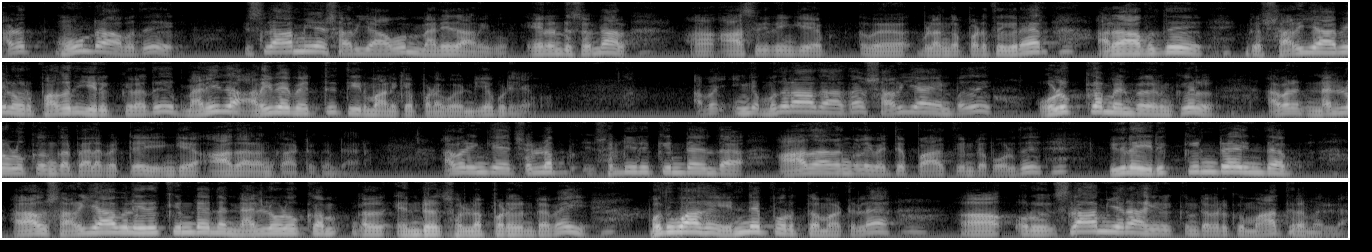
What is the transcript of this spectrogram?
அடுத்து மூன்றாவது இஸ்லாமிய ஷரியாவும் மனித அறிவும் ஏனென்று சொன்னால் ஆசிரியர் இங்கே வ- விளங்கப்படுத்துகிறார். அதாவது இந்த ஷரியாவில் ஒரு பகுதி இருக்கிறது மனித அறிவை வைத்து தீர்மானிக்கப்பட வேண்டிய விடயம். அவர் இங்கே முதலாவதாக ஷரியா என்பது ஒழுக்கம் என்பதன் கீழ் அவர் நல்லொழுக்கங்கள் பலவற்றை இங்கே ஆதாரம் காட்டுகின்றார். அவர் இங்கே சொல்ல சொல்லியிருக்கின்ற இந்த ஆதாரங்களை வைத்து பார்க்கின்ற பொழுது இதில் இருக்கின்ற இந்த அதாவது சரியாவில் இருக்கின்ற இந்த நல்லொழுக்கங்கள் என்று சொல்லப்படுகின்றவை பொதுவாக என்னை பொறுத்த மட்டும் ஒரு இஸ்லாமியராக இருக்கின்றவருக்கு மாத்திரமல்ல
